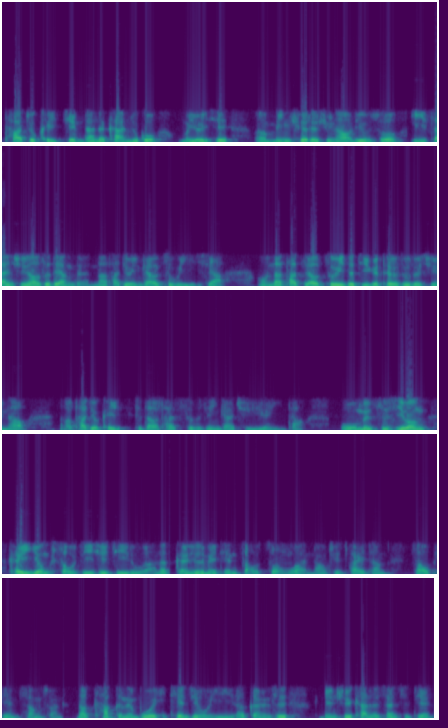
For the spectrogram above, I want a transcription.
它就可以简单的看，如果我们有一些呃明确的讯号，例如说一三讯号是亮的，那他就应该要注意一下，哦那他只要注意这几个特殊的讯号，然后他就可以知道他是不是应该去医院一趟。我们是希望可以用手机去记录啊，那可能就是每天早中晚，然后去拍一张照片上传。那他可能不会一天就有意义，他可能是连续看了三十天，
